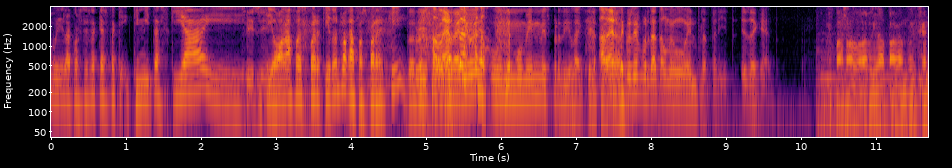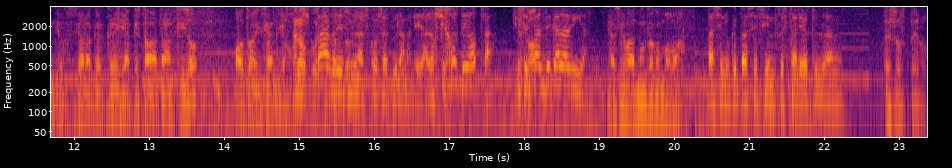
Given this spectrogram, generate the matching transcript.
Vull dir, la qüestió és aquesta, que, que imita esquiar i, Sí, sí. i si ho agafes per aquí, doncs ho agafes per aquí. Tot Però i això, alerta. un moment més predilecte. encara. Alerta que us he portat el meu moment preferit. És aquest. He pasado la vida apagando incendios y ahora que creía que estaba tranquilo, otro incendio. Los padres ven las cosas de una manera, los hijos de otra. ¿Y Es el pan de cada día. Y así va el mundo como va. Pase lo que pase, siempre estaré a tu lado. Eso espero.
